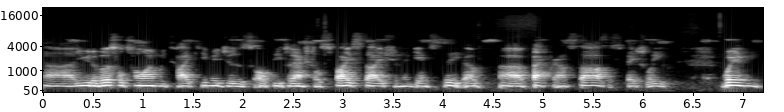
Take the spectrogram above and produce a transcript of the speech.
uh, universal time, we take images of the International Space Station against the uh, uh, background stars, especially when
